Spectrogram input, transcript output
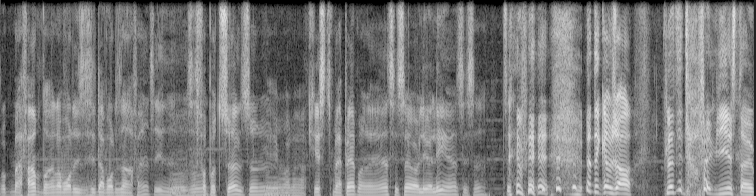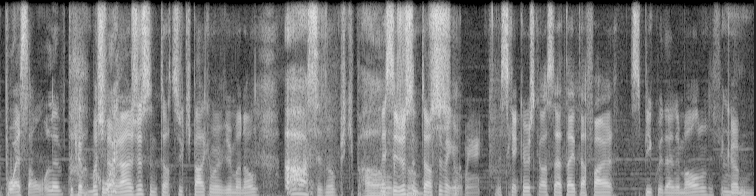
Moi ma femme, on devrait avoir des, essayer d'avoir des enfants, tu sais. Mhm. Ça se fait pas tout seul, ça. Là. Et voilà. Chris, tu m'appelles, ben, hein, c'est ça, olé olé, hein, c'est ça. T'es comme genre. Puis là, t'es ton familier, c'est un poisson, là. T'es comme. Moi, je quoi? vraiment juste une tortue qui parle comme un vieux mononcle. Ah, c'est donc, puis qui parle. mais c'est juste une tortue, ça. fait que. Mais si quelqu'un se casse la tête à faire Speak with Animal, il fait comme. Mhm.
